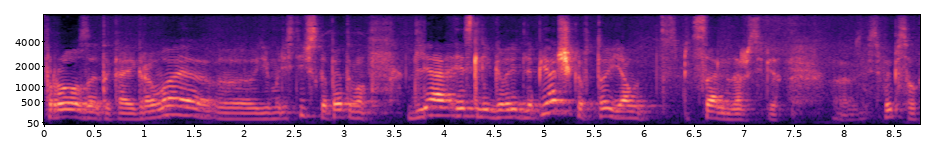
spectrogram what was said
проза такая игровая, э, юмористическая. Поэтому для, если говорить для пиарщиков, то я вот специально даже себе здесь выписал.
